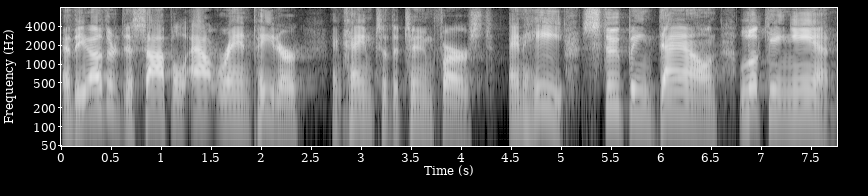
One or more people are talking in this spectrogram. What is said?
and the other disciple outran Peter and came to the tomb first. And he, stooping down, looking in,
